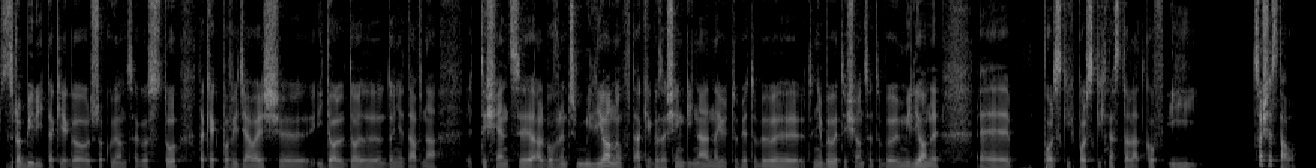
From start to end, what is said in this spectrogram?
zrobili takiego szokującego stu? Tak jak powiedziałeś, y, idol do, do niedawna tysięcy albo wręcz milionów takiego zasięgi na, na YouTubie. To, były, to nie były tysiące, to były miliony e, polskich, polskich nastolatków. I co się stało?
